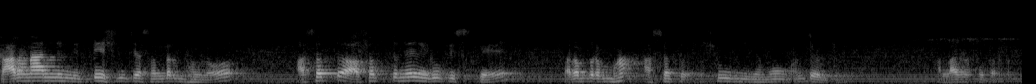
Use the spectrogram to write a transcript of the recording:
కారణాన్ని నిర్దేశించే సందర్భంలో అసత్ అసత్తునే నిరూపిస్తే పరబ్రహ్మ అసత్ శూన్యము అని తేలుతుంది. అలాగ కుదరదు.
